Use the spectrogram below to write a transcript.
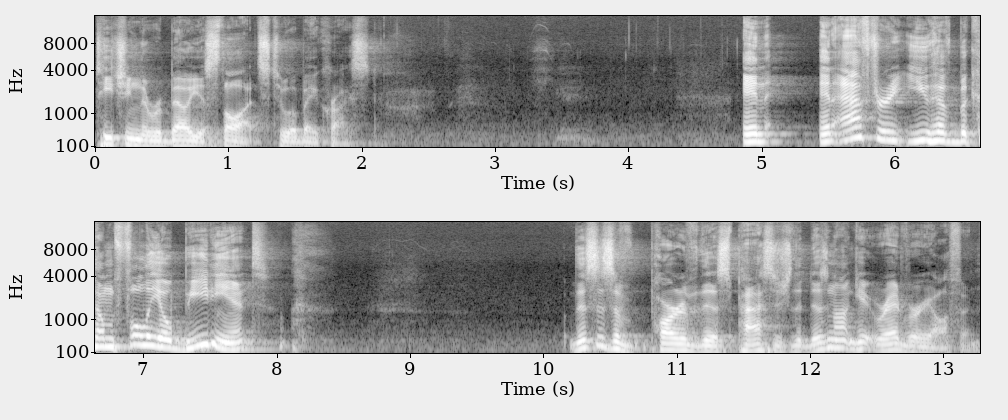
teaching the rebellious thoughts to obey Christ. And, and after you have become fully obedient, this is a part of this passage that does not get read very often.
